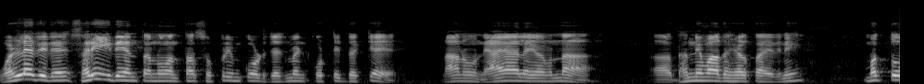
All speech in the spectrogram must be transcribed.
ಒಳ್ಳೆಯದಿದೆ ಸರಿ ಇದೆ ಅಂತನ್ನುವಂಥ ಸುಪ್ರೀಂ ಕೋರ್ಟ್ ಜಜ್ಮೆಂಟ್ ಕೊಟ್ಟಿದ್ದಕ್ಕೆ ನಾನು ನ್ಯಾಯಾಲಯವನ್ನು ಧನ್ಯವಾದ ಹೇಳ್ತಾ ಇದ್ದೀನಿ. ಮತ್ತು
